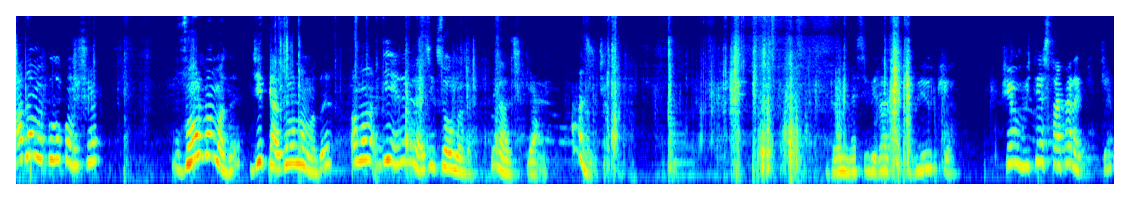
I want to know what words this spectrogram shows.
adam akıllı konuşuyor. Zorlamadı. Cidden zorlamadı. Ama diğeri birazcık zorladı. Birazcık yani. Azıcık. Dönmesi biraz büyük ya. Şimdi vites takarak gideceğim.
